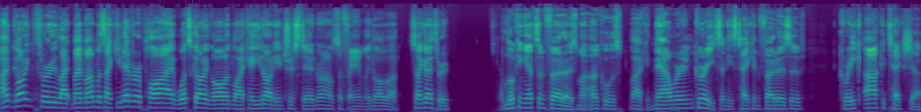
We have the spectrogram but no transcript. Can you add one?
I'm going through, like, my mum was like, You never reply. What's going on? Like, are you not interested? Oh, it's a family, blah, blah, blah. So I go through, looking at some photos. My uncle was like, Now we're in Greece, and he's taken photos of Greek architecture,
